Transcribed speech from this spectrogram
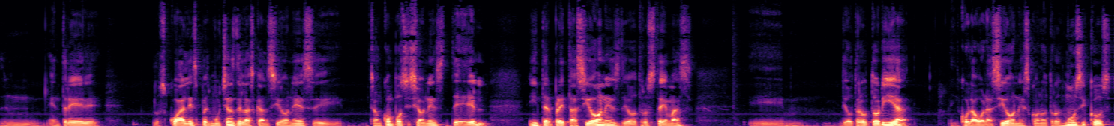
mm, entre los cuales pues muchas de las canciones eh, son composiciones de él, interpretaciones de otros temas eh, de otra autoría, colaboraciones con otros músicos,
